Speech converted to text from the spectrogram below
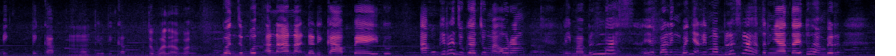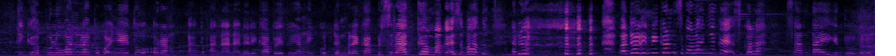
pick pick up Hmm. mobil pick up. Itu buat apa? buat jemput anak-anak dari KP itu. Aku kira juga cuma orang 15 ya paling banyak 15 lah. Ternyata itu hampir 30-an lah pokoknya itu orang apa, anak-anak dari KP itu yang ikut. Dan mereka berseragam pakai sepatu. Aduh. Padahal ini kan sekolahnya kayak sekolah santai gitu. Terus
